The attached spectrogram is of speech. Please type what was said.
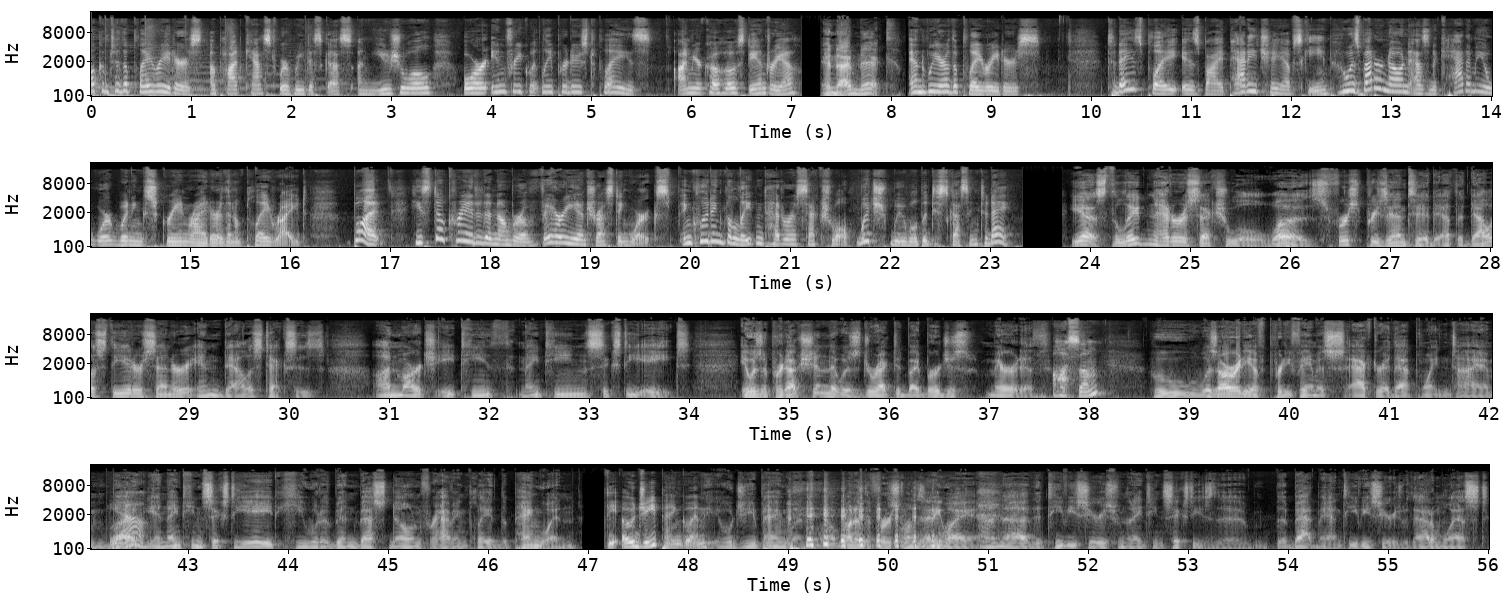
welcome to The Play Readers, a podcast where we discuss unusual or infrequently produced plays. I'm your co host, Andrea. And I'm Nick. And we are The Play Readers. Today's play is by Paddy Chayefsky, who is better known as an Academy Award winning screenwriter than a playwright. But he still created a number of very interesting works, including The Latent Heterosexual, which we will be discussing today. Yes, The Latent Heterosexual was first presented at the Dallas Theater Center in Dallas, Texas on March 18th, 1968. It was a production that was directed by Burgess Meredith. Awesome. Who was already a pretty famous actor at that point in time, but Yeah. in 1968 he would have been best known for having played the Penguin, The OG Penguin. the OG Penguin, well, one of the first ones anyway, on uh, the TV series from the 1960s, the the Batman TV series with Adam West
